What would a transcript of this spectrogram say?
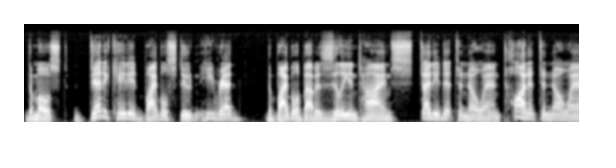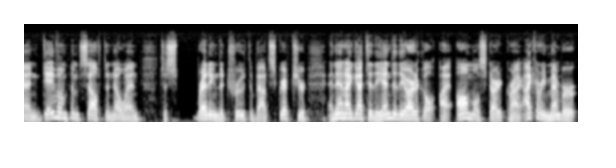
the most dedicated Bible student. He read the Bible about a zillion times, studied it to no end, taught it to no end, gave him himself to no end to spreading the truth about Scripture. And then I got to the end of the article, I almost started crying. I can remember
